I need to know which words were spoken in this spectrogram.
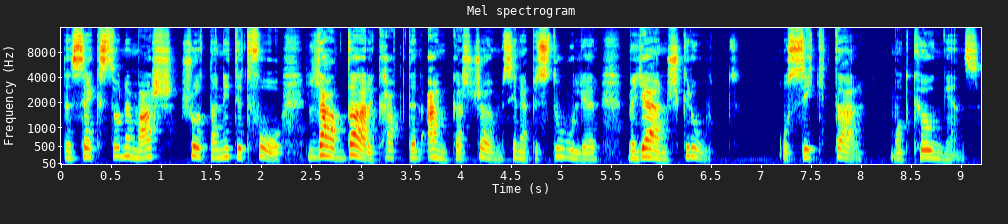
den 16 mars 1792 laddar kapten Ankarström sina pistoler med järnskrot och siktar mot kungens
